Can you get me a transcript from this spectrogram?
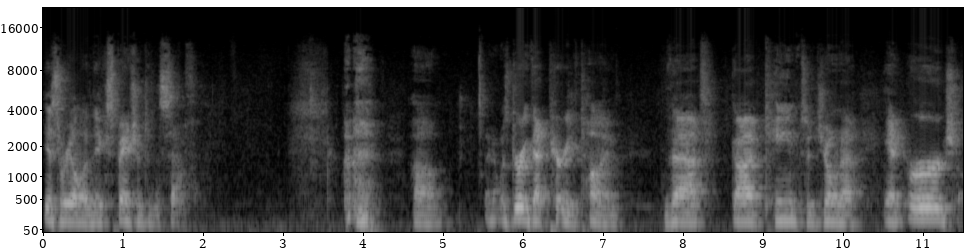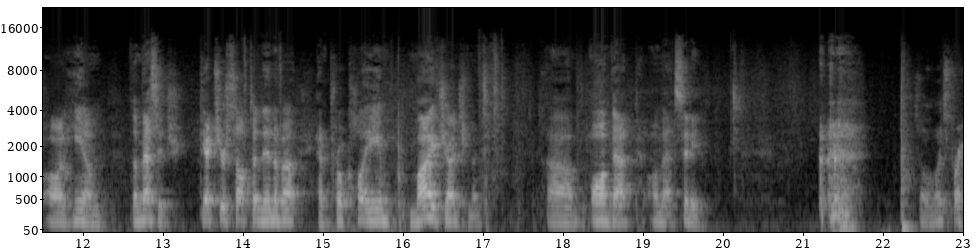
Israel and the expansion to the south. um, and it was during that period of time that God came to Jonah and urged on him the message get yourself to Nineveh and proclaim my judgment um, on, that, on that city. so let's pray.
